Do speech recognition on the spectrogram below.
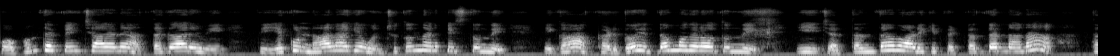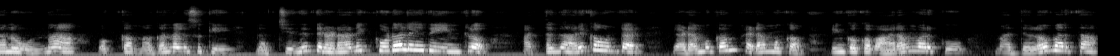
కోపం తెప్పించాలనే అత్తగారివి తీయకుండా అలాగే ఉంచుతుందనిపిస్తుంది. ఇక అక్కడితో యుద్ధం మొదలవుతుంది. ఈ చెత్తంతా వాడికి పెట్టొద్దన్నానా? తను ఉన్న ఒక్క మగ నలుసుకి నచ్చింది తినడానికి కూడా లేదు ఇంట్లో. అత్తగారి కౌంటర్. ఎడముఖం పెడముఖం. ఇంకొక వారం వరకు మధ్యలో భర్త.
